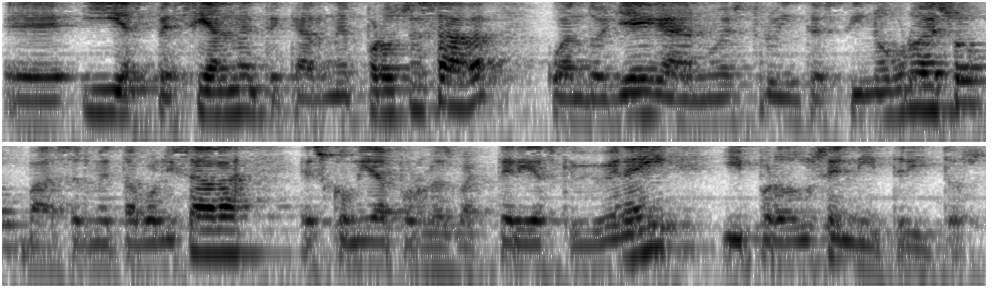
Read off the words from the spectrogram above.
eh, y especialmente carne procesada, cuando llega a nuestro intestino grueso va a ser metabolizada, es comida por las bacterias que viven ahí y produce nitritos.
